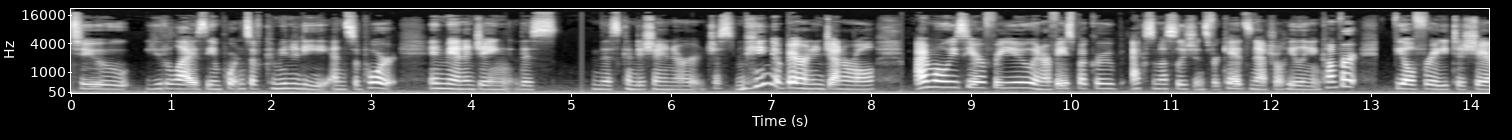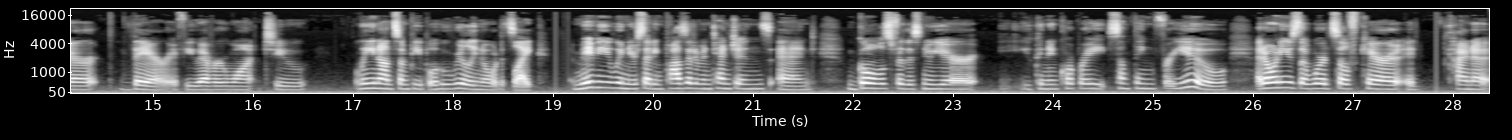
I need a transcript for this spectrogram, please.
to utilize the importance of community and support in managing this this condition or just being a parent in general, I'm always here for you in our Facebook group, Eczema Solutions for Kids, Natural Healing and Comfort. Feel free to share there if you ever want to lean on some people who really know what it's like. Maybe when you're setting positive intentions and goals for this new year, you can incorporate something for you. I don't want to use the word self care, it kind of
